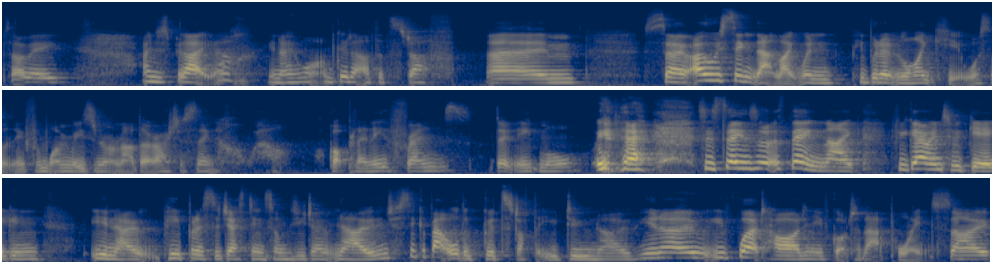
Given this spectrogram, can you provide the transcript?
Sorry. And just be like, oh, you know what? I'm good at other stuff. Um, so I always think that like when people don't like you or something for one reason or another, I just think, got plenty of friends, don't need more. You know, it's the same sort of thing. Like if you go into a gig and you know people are suggesting songs you don't know, then just think about all the good stuff that you do know. You know, you've worked hard and you've got to that point. So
